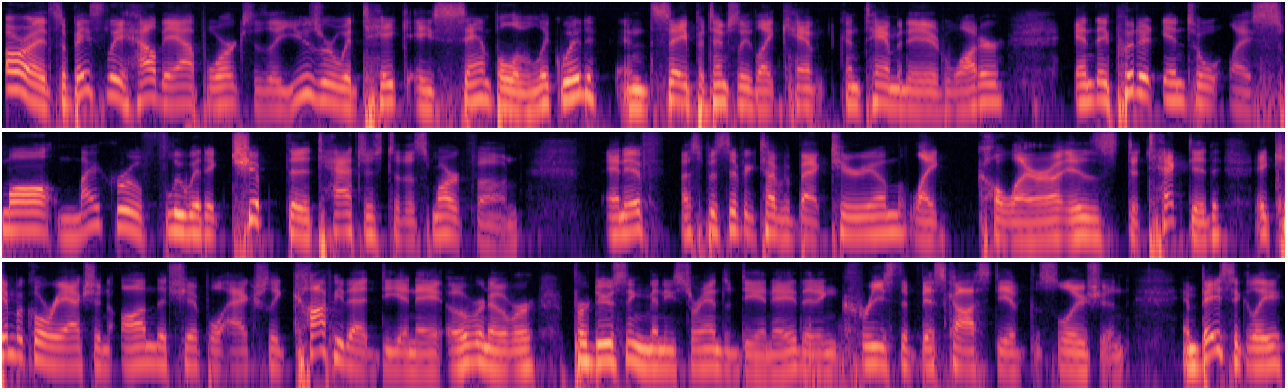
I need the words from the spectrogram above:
All right, so basically, how the app works is a user would take a sample of liquid and say potentially like cam- contaminated water, and they put it into a small microfluidic chip that attaches to the smartphone. And if a specific type of bacterium, like cholera, is detected, a chemical reaction on the chip will actually copy that DNA over and over, producing many strands of DNA that increase the viscosity of the solution. And basically,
